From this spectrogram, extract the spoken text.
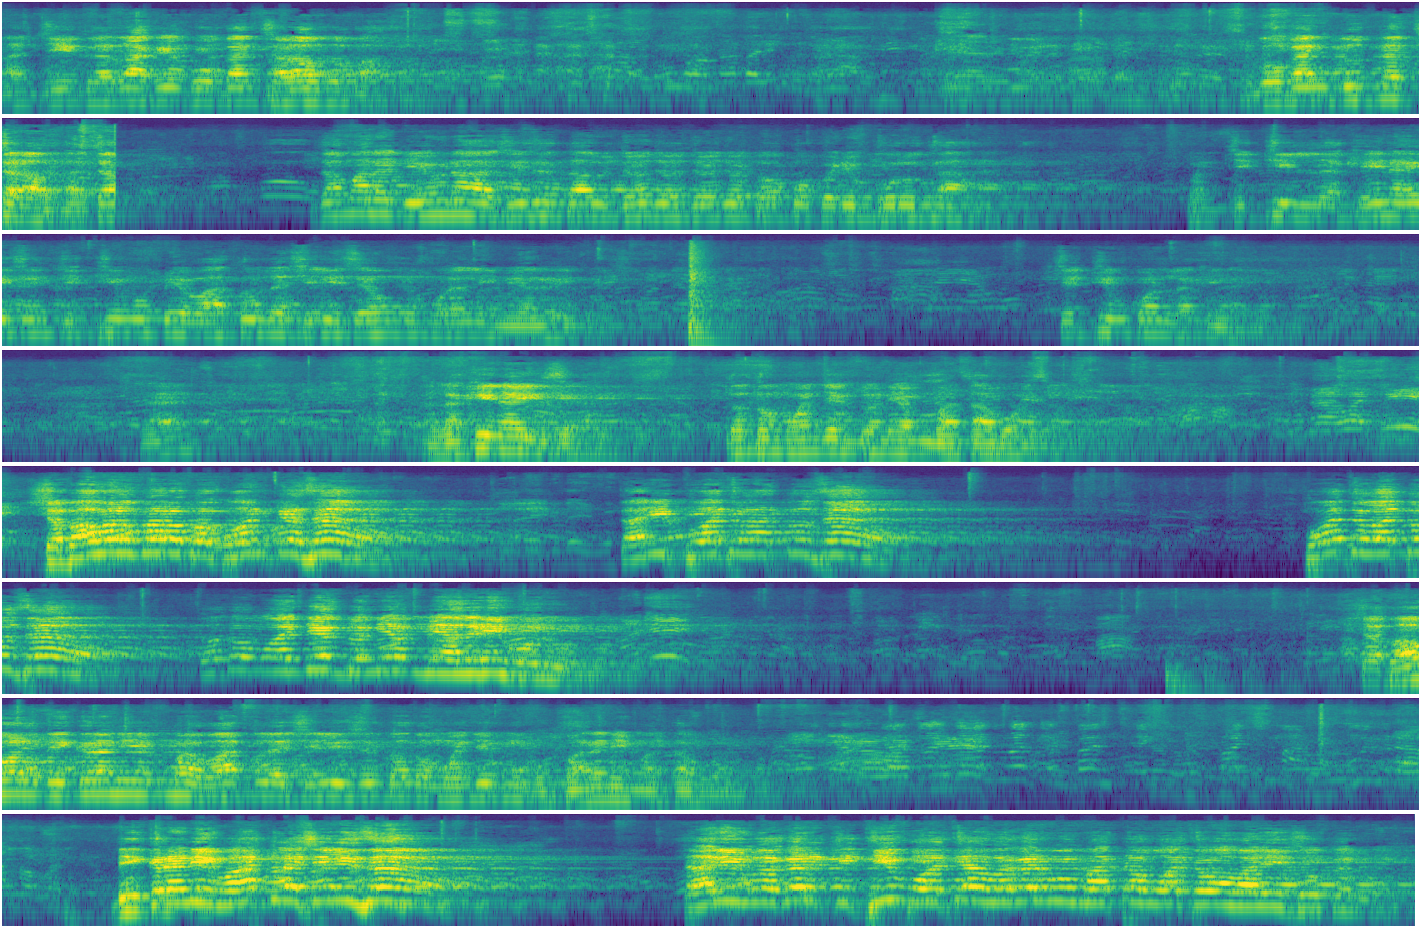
અને જી ઘર રાખી ગોકાન ચડાવતો પાછો. ગોગાન દૂધ નથી ચડાવતા. તમારા દેવના આશીષ તારું જોજો જોજો ટોપું પડ્યું પૂરું થાય. પણ ચિઠ્ઠી લખીને આવી છે ચિઠ્ઠીમાં બે વાતો લખેલી છે, હું મુરલી મેળવી કહું ચિઠ્ઠી ચિઠ્ઠીમાં કોણ લખીને આવી હે? લખીને આવી છે. તો તો મોંજે દુનિયામાં બતાવો. સભાવાળો મારો ભગવાન કે છે? તારી પોચ વાતું છે. પોચ વાતું છે. તો તો મોજે દુનિયા મેલડી બોલું. સભાવળ દીકરાની એક માં વાત લે છેલી છે, તો તો મોજે હું ભગવાનની માતા બોલું. દીકરાની વાત લે છેલી છે. તારી વગર ચિઠ્ઠી પહોંચ્યા વગર હું માતા પહોંચવા વાળી છું કરું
